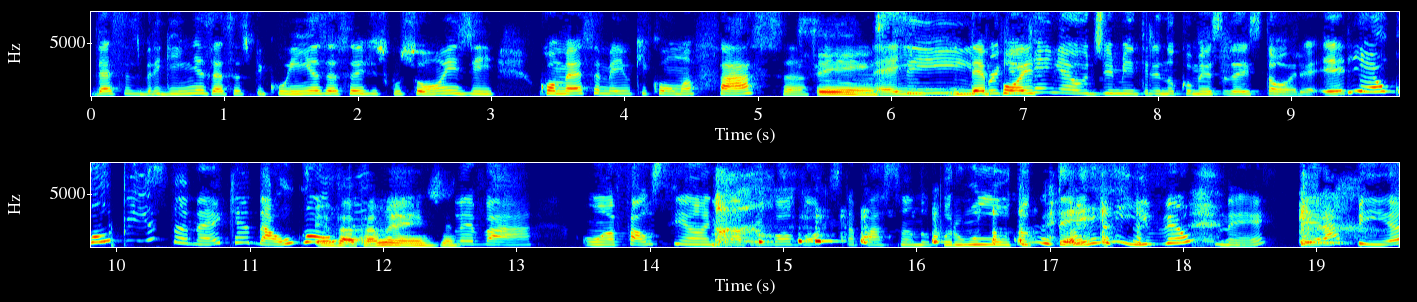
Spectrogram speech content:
dessas briguinhas, essas picuinhas, essas discussões e começa meio que com uma farsa. Sim. É, e- Sim, e depois. porque quem é o Dimitri no começo da história? Ele é o golpista, né? Quer dar o golpe, Exatamente. levar uma falciane lá pra vovó que está passando por um luto terrível, né? Terapia.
